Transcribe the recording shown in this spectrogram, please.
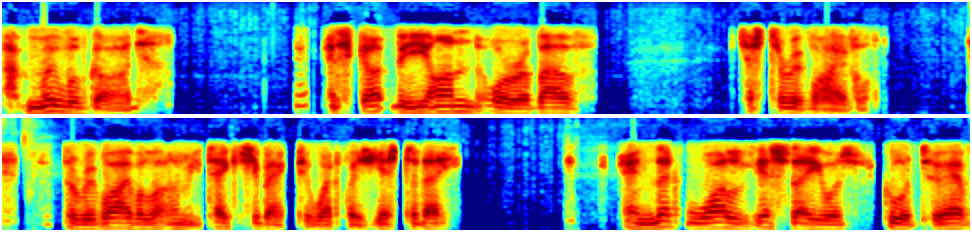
a move of God. It's got beyond or above just a revival. The revival only takes you back to what was yesterday. And that while yesterday was good to have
